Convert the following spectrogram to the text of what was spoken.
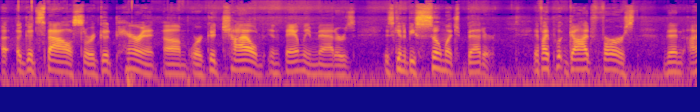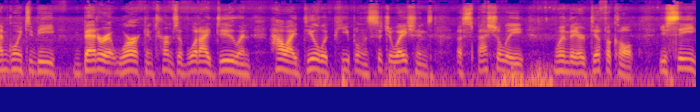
a, a good spouse or a good parent um, or a good child in family matters is going to be so much better. If I put God first, then I'm going to be better at work in terms of what I do and how I deal with people and situations, especially when they are difficult. You see,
